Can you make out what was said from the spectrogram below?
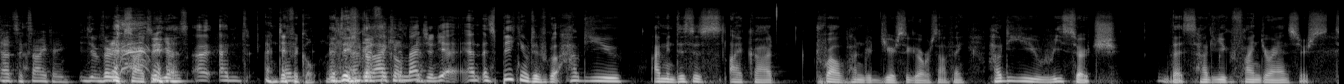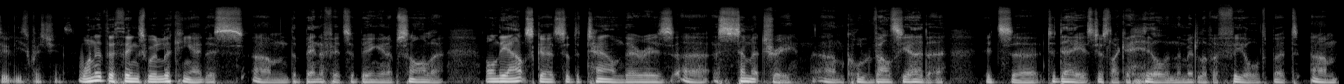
That's exciting. Very exciting, yes. Uh, and, and difficult. And, and difficult, I can imagine. Yeah. And, and, speaking of difficult, how do you, I mean, this is like uh, 1200 years ago or something. How do you research this? How do you find your answers to these questions? One of the things we're looking at is um, the benefits of being in Uppsala. On the outskirts of the town, there is uh, a cemetery um, called Valsgärde. It's uh, today it's just like a hill in the middle of a field, but um,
